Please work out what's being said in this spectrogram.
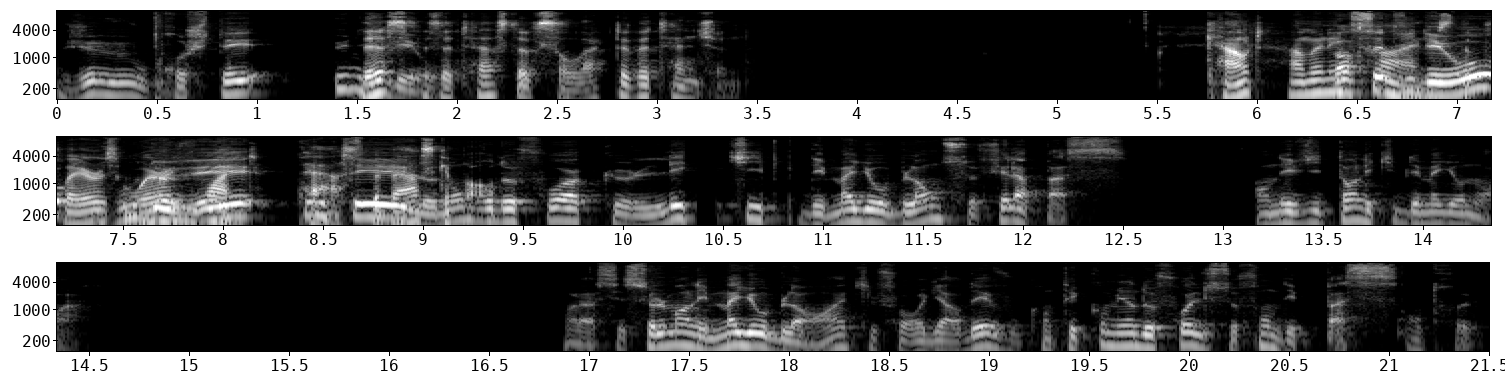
je vais vous projeter une This vidéo. is a test of selective attention. Count how many Dans cette times vidéo, the players vous devez white compter the le nombre de fois que l'équipe des maillots blancs se fait la passe, en évitant l'équipe des maillots noirs. Voilà, c'est seulement les maillots blancs hein, qu'il faut regarder. Vous comptez combien de fois ils se font des passes entre eux.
